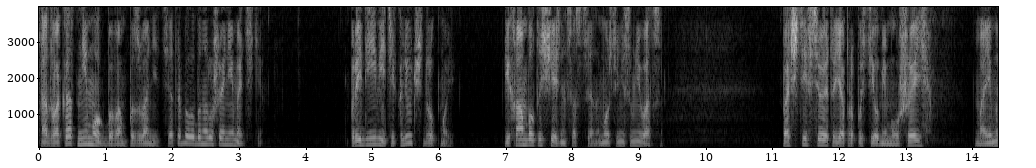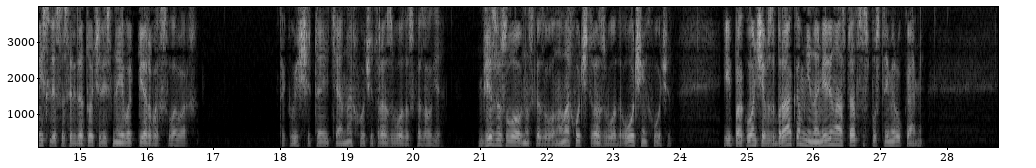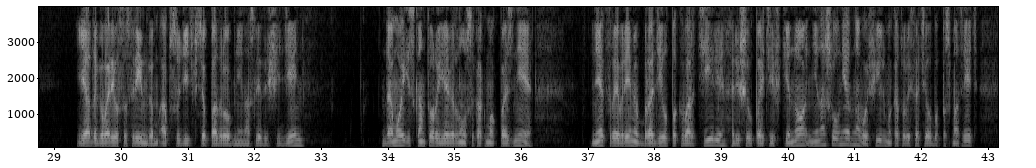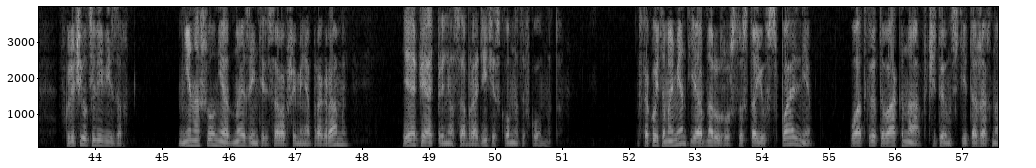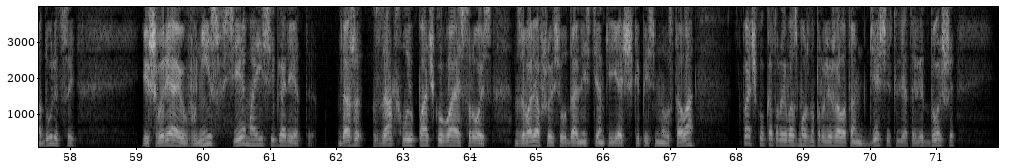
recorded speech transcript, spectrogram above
Адвокат не мог бы вам позвонить. Это было бы нарушением этики. Предъявите ключ, друг мой, и Хамблд исчезнет со сцены, можете не сомневаться. Почти все это я пропустил мимо ушей. Мои мысли сосредоточились на его первых словах. «Так вы считаете, она хочет развода?» — сказал я. «Безусловно», — сказал он, — «она хочет развода, очень хочет» и, покончив с браком, не намерена остаться с пустыми руками. Я договорился с Рингом обсудить все подробнее на следующий день. Домой из конторы я вернулся как мог позднее. Некоторое время бродил по квартире, решил пойти в кино, не нашел ни одного фильма, который хотел бы посмотреть. Включил телевизор. Не нашел ни одной заинтересовавшей меня программы и опять принялся бродить из комнаты в комнату. В какой-то момент я обнаружил, что стою в спальне у открытого окна в 14 этажах над улицей и швыряю вниз все мои сигареты. Даже затхлую пачку Вайс-Ройс, завалявшуюся у дальней стенки ящика письменного стола, пачку, которая, возможно, пролежала там 10 лет или дольше,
